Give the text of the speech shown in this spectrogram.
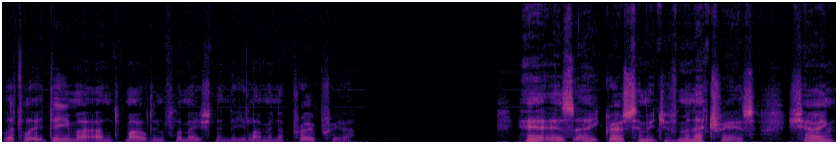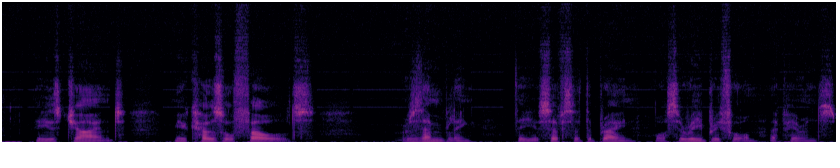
little edema and mild inflammation in the lamina propria. Here is a gross image of menetriers showing these giant mucosal folds resembling the surface of the brain or cerebriform appearance.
